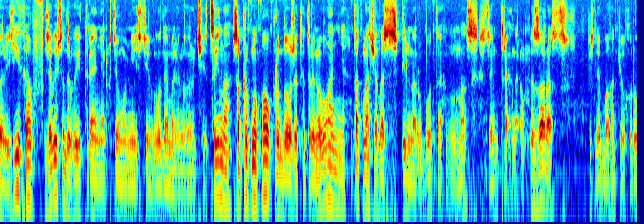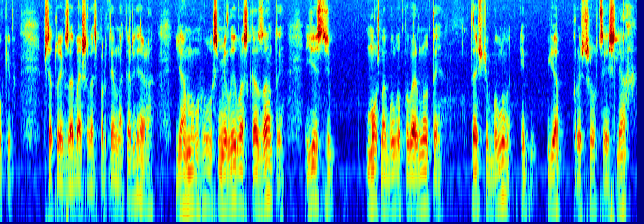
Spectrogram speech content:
переїхав. З'явився другий тренер в цьому місті Володимир Григорович Цина. Запропонував продовжити тренування. Так почалась спільна робота у нас з цим тренером. Зараз, після багатьох років, після того, як завершилася спортивна кар'єра, я можу сміливо сказати, якщо можна було повернути те, що було, і я пройшов цей шлях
